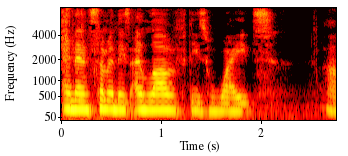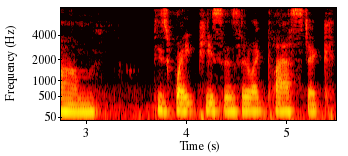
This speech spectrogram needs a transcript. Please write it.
And then some of these, I love these white, um, these white pieces. They're like plastic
